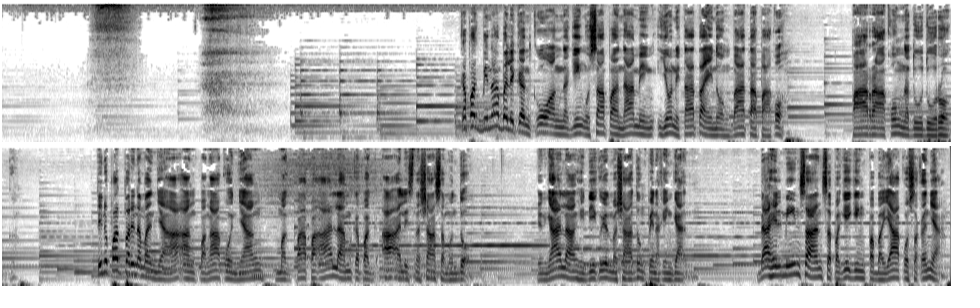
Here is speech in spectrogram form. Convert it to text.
Kapag binabalikan ko ang naging usapan naming iyon ni tatay noong bata pa ako, para akong nadudurog. Tinupad pa rin naman niya ang pangako niyang magpapaalam kapag aalis na siya sa mundo. Yun nga lang hindi ko yun masyadong pinakinggan. Dahil minsan sa pagiging pabaya ko sa kanya,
